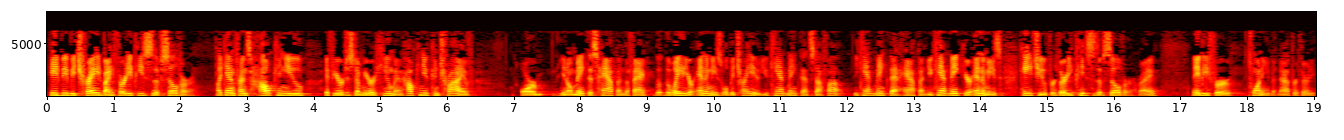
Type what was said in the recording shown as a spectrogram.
he'd be betrayed by 30 pieces of silver. Again, friends, how can you, if you're just a mere human, how can you contrive or you know make this happen? The fact, the, the way your enemies will betray you, you can't make that stuff up. You can't make that happen. You can't make your enemies hate you for 30 pieces of silver, right? Maybe for 20, but not for 30.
